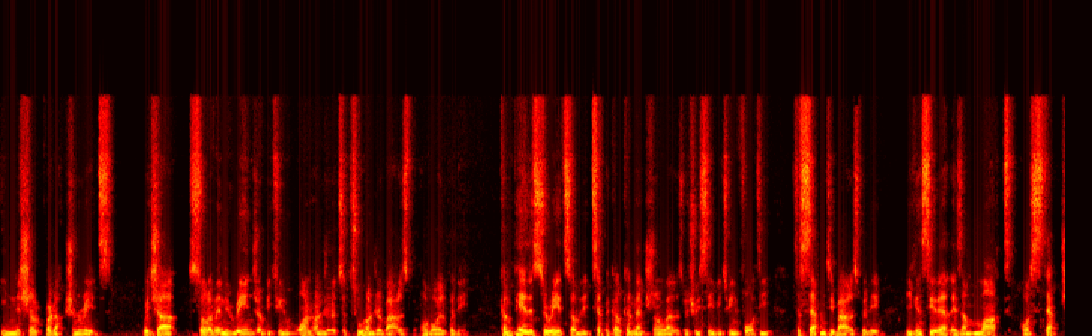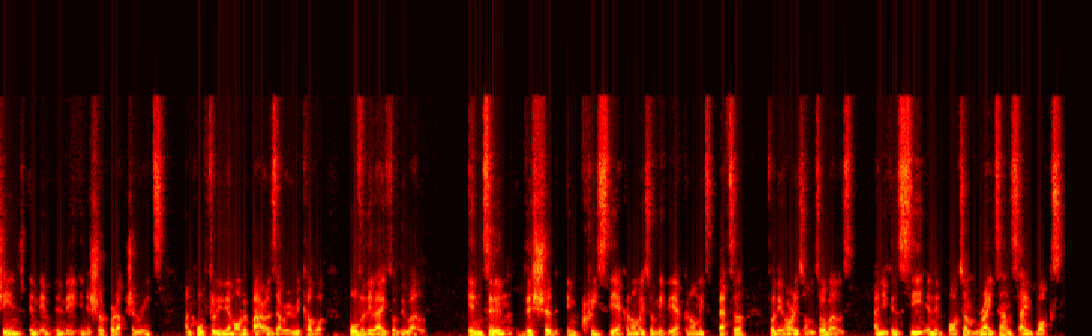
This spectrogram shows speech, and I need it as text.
initial production rates, which are sort of in the range of between 100 to 200 barrels of oil per day. Compare this to rates of the typical conventional wells, which we see between 40 to 70 barrels per day. You can see that there's a marked or step change in the, in the initial production rates and hopefully the amount of barrels that we recover over the life of the well. In turn, this should increase the economics or make the economics better for the horizontal wells. And you can see in the bottom right-hand side box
